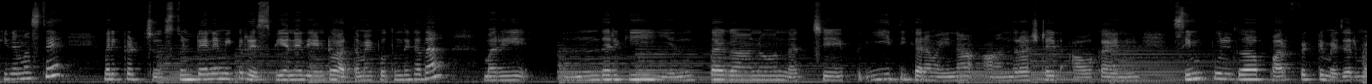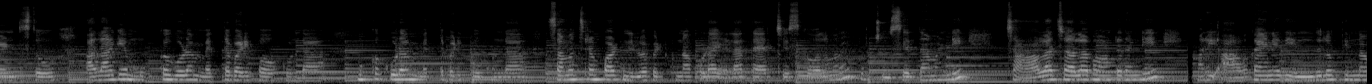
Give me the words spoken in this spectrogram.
అందరికీ నమస్తే. మరి ఇక్కడ చూస్తుంటేనే మీకు రెసిపీ అనేది ఏంటో అర్థమైపోతుంది కదా. మరి అందరికీ ఎంతగానో నచ్చే ప్రీతికరమైన ఆంధ్ర స్టైల్ ఆవకాయని సింపుల్గా పర్ఫెక్ట్ మెజర్మెంట్స్తో అలాగే ముక్క కూడా మెత్తబడిపోకుండా ముక్క కూడా మెత్తబడిపోకుండా సంవత్సరం పాటు నిల్వ పెట్టుకున్నా కూడా ఎలా తయారు చేసుకోవాలో మనం ఇప్పుడు చూసేద్దామండి. చాలా చాలా బాగుంటుందండి. మరి ఆవకాయ అనేది ఎందులో తిన్నా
